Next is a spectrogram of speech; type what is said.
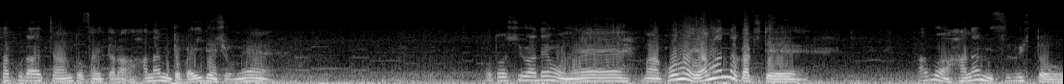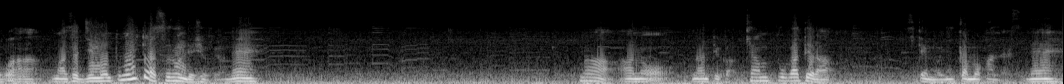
桜ちゃんと咲いたら花見とかいいでしょうね。今年はでもねまあこんな山の中来て多分花見する人はまあ地元の人はするんでしょうけどね。まああのなんていうかキャンプがてら来てもいいかもわかんないですね。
